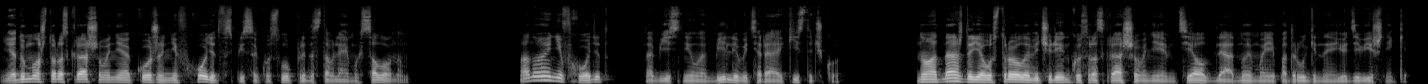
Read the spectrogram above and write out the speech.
Я думал, что раскрашивание кожи не входит в список услуг, предоставляемых салоном. Оно и не входит, объяснила Билли, вытирая кисточку. Но однажды я устроила вечеринку с раскрашиванием тел для одной моей подруги на ее девишнике.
